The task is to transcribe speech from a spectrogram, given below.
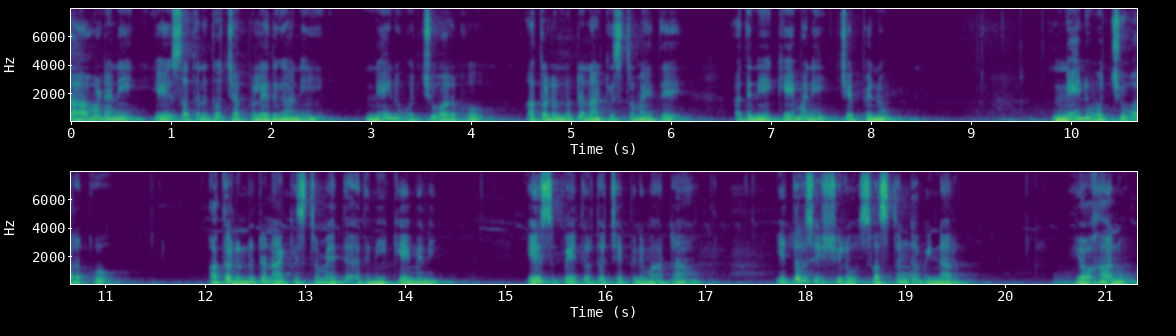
చావడని యేసు అతనితో చెప్పలేదు కానీ నేను వచ్చే వరకు అతడుండుట నాకు ఇష్టమైతే అది నీకేమని చెప్పాను. నేను వచ్చే వరకు అతడుండుట నాకు ఇష్టమైతే అది నీకేమని? యేసు పేతుడితో చెప్పిన మాట ఇతర శిష్యులు స్పష్టంగా విన్నారు. యోహాను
